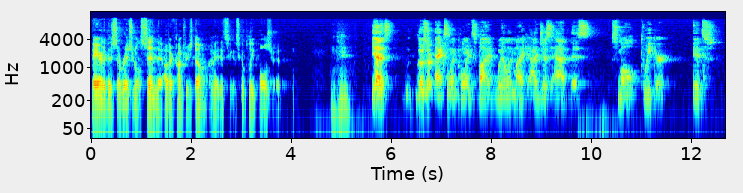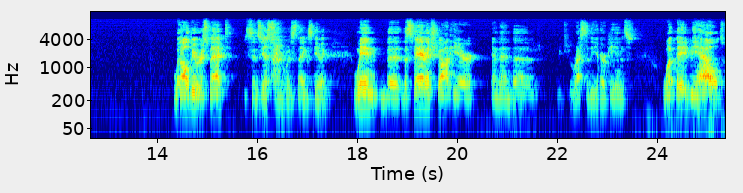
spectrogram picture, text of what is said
bear this original sin that other countries don't, and it's it's complete bullshit. Mm-hmm. Yeah, those are excellent points by Will and Mike. I just add this small tweaker. It's with all due respect, since yesterday was Thanksgiving, when the the Spanish got here and then the rest of the Europeans, what they beheld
